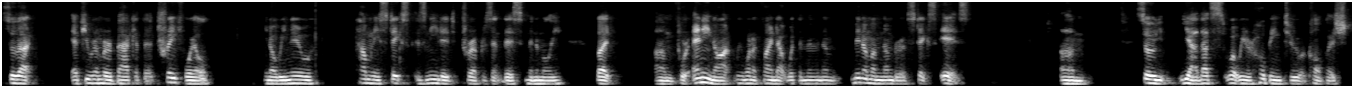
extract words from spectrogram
so that if you remember back at the trefoil, you know, we knew how many sticks is needed to represent this minimally, but um, for any knot, we want to find out what the minimum, minimum number of sticks is. Um, so yeah, that's what we were hoping to accomplish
